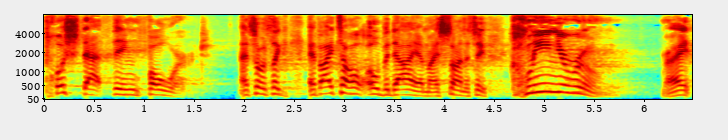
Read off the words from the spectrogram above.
push that thing forward. And so it's like, if I tell Obadiah, my son, I say, clean your room, right?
